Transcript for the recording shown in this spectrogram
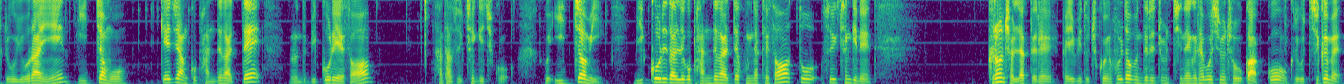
그리고 요 라인 2.5 깨지 않고 반등할 때 여러분들 밑꼬리에서 단타 수익 챙기시고 그리고 2.2 밑꼬리 달리고 반등할 때 공략해서 또 수익 챙기는 그런 전략들을 베이비 도치코인 홀더분들이 좀 진행을 해보시면 좋을 것 같고 그리고 지금은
